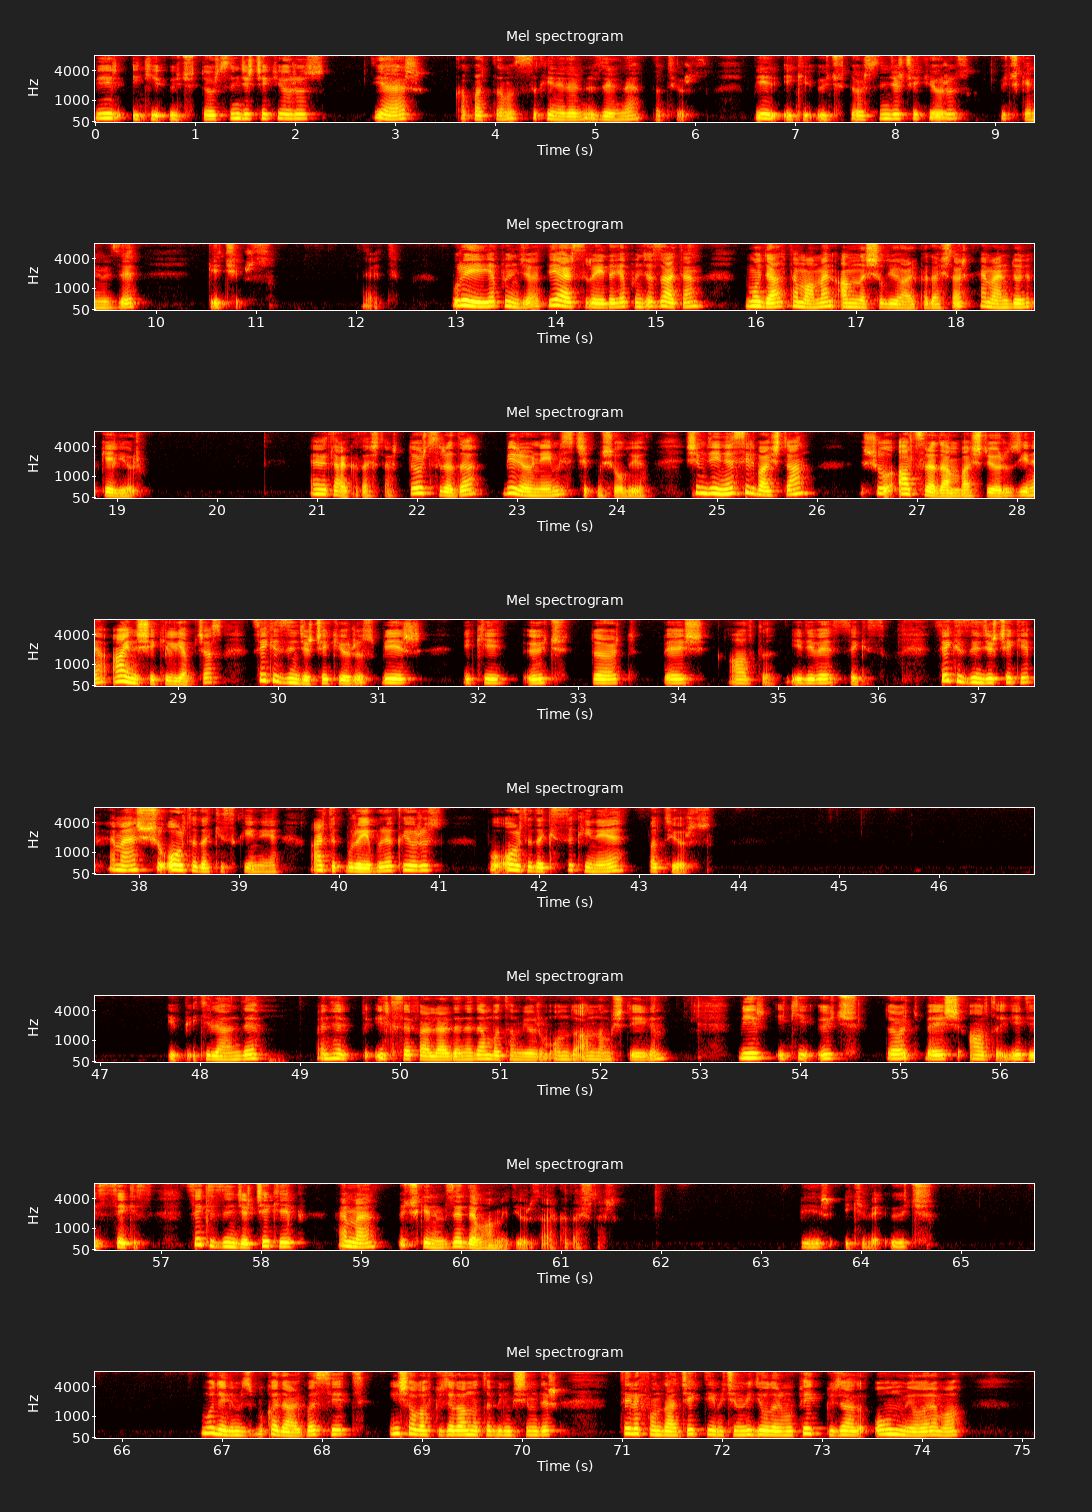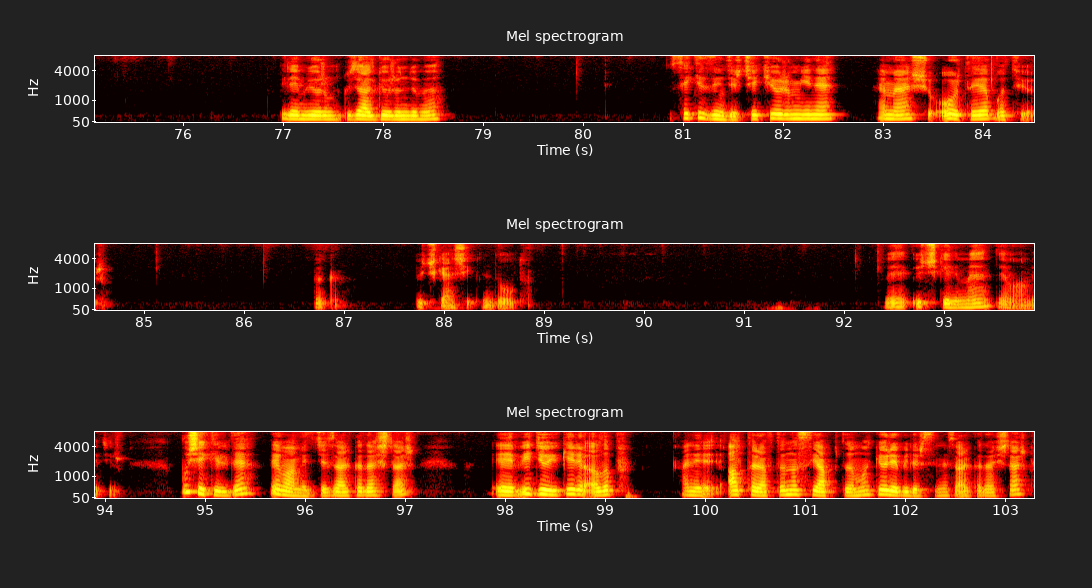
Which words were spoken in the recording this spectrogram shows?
1, 2, 3, 4 zincir çekiyoruz. Diğer kapattığımız sık iğnelerin üzerine batıyoruz. 1, 2, 3, 4 zincir çekiyoruz. Üçgenimize geçiyoruz. Evet. Burayı yapınca diğer sırayı da yapınca zaten model tamamen anlaşılıyor arkadaşlar. Hemen dönüp geliyorum. Evet arkadaşlar 4 sırada bir örneğimiz çıkmış oluyor. Şimdi yine sil baştan şu alt sıradan başlıyoruz yine. Aynı şekil yapacağız. 8 zincir çekiyoruz. 1, 2, 3, 4, 5, 6, 7 ve 8. 8 zincir çekip hemen şu ortadaki sık iğneye artık burayı bırakıyoruz. Bu ortadaki sık iğneye batıyoruz. İp ikilendi. Ben hep ilk seferlerde neden batamıyorum onu da anlamış değilim. 1, 2, 3, 4, 5, 6, 7, 8. 8 zincir çekip hemen üçgenimize devam ediyoruz arkadaşlar. 1, 2 ve 3. Modelimiz bu kadar basit. İnşallah güzel anlatabilmişimdir. Telefondan çektiğim için videolarımı pek güzel olmuyorlar ama bilemiyorum güzel göründü mü. 8 zincir çekiyorum yine. Hemen şu ortaya batıyorum. Bakın. Üçgen şeklinde oldu. Ve üçgenime devam ediyorum. Bu şekilde devam edeceğiz arkadaşlar. Ee, videoyu geri alıp hani alt tarafta nasıl yaptığımı görebilirsiniz arkadaşlar.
